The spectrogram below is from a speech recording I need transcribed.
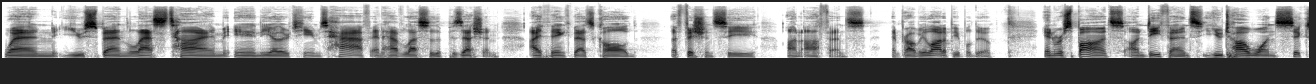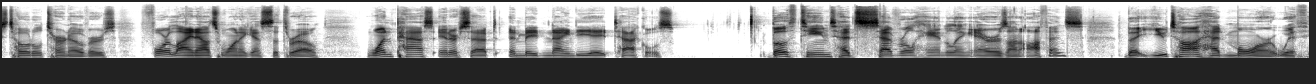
when you spend less time in the other team's half and have less of the possession. I think that's called efficiency on offense, and probably a lot of people do. In response, on defense, Utah won six total turnovers, four lineouts, one against the throw one pass intercept, and made 98 tackles. Both teams had several handling errors on offense, but Utah had more with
